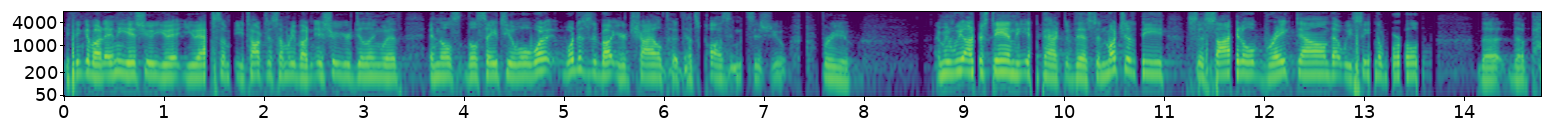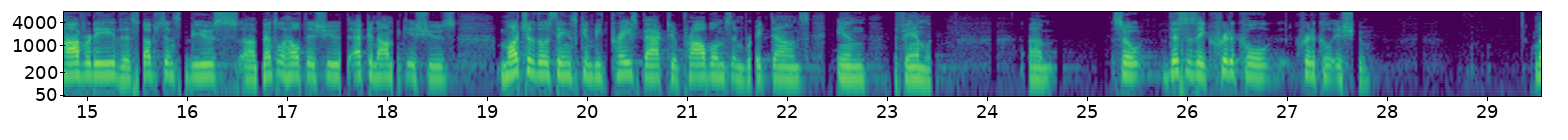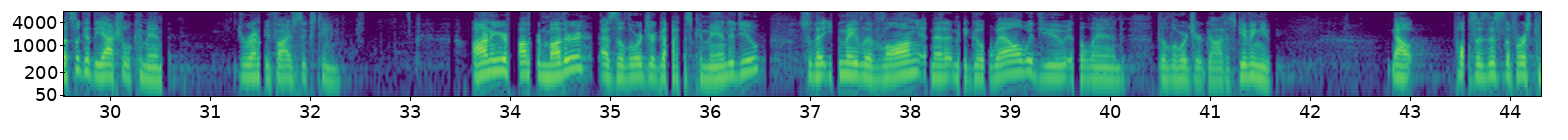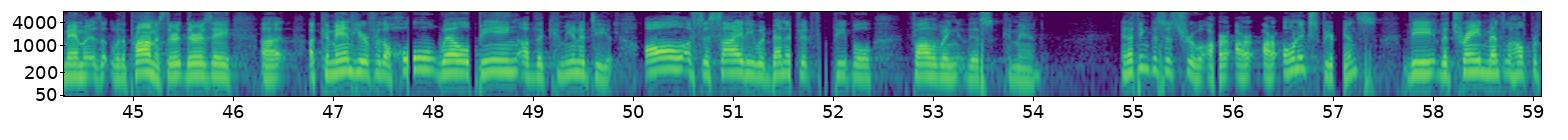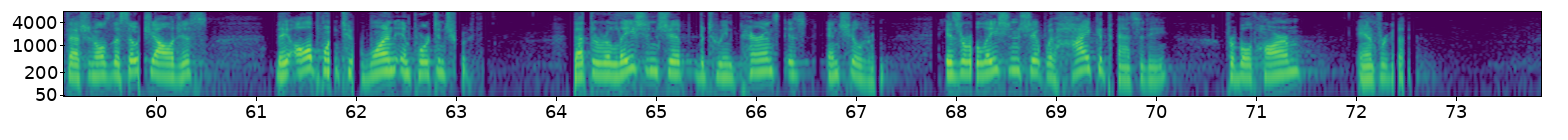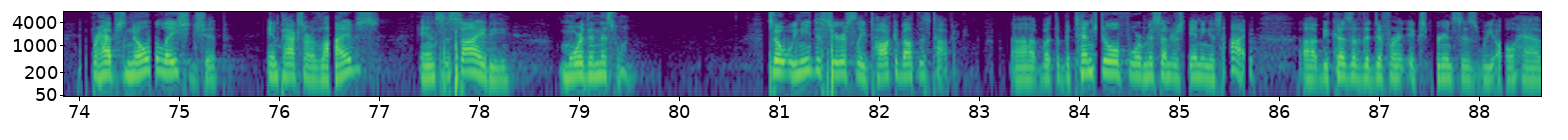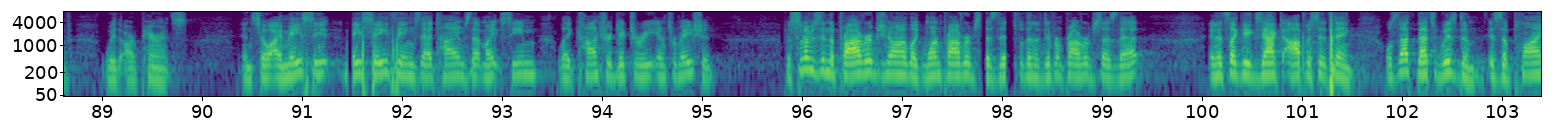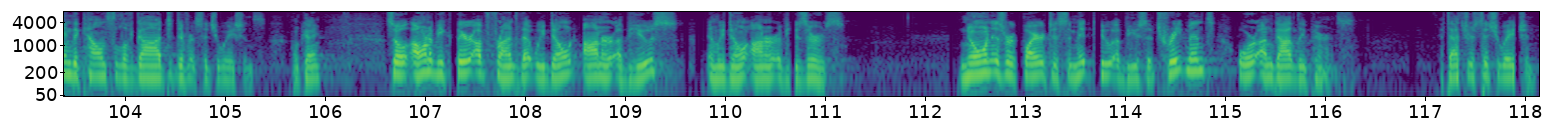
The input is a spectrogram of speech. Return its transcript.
You think about any issue, you, you, ask some, you talk to somebody about an issue you're dealing with, and they'll, they'll say to you, Well, what, what is it about your childhood that's causing this issue for you? I mean, we understand the impact of this. And much of the societal breakdown that we see in the world, the, the poverty, the substance abuse, uh, mental health issues, economic issues, much of those things can be traced back to problems and breakdowns in the family. Um, so, this is a critical, critical issue. Let's look at the actual commandment. Deuteronomy 5:16. Honor your father and mother as the Lord your God has commanded you, so that you may live long and that it may go well with you in the land the Lord your God is giving you. Now, Paul says this is the first commandment with a promise. There, there is a, uh, a command here for the whole well being of the community. All of society would benefit from people following this command. And I think this is true. Our, our, our own experience the, the trained mental health professionals, the sociologists, they all point to one important truth that the relationship between parents is, and children is a relationship with high capacity for both harm and for good. Perhaps no relationship impacts our lives and society more than this one. So we need to seriously talk about this topic, uh, but the potential for misunderstanding is high uh, because of the different experiences we all have with our parents. And so I may say, may say things at times that might seem like contradictory information. But sometimes in the Proverbs, you know how like one proverb says this, but then a different proverb says that? And it's like the exact opposite thing. Well, that, that's wisdom, is applying the counsel of God to different situations. Okay? So I want to be clear up front that we don't honor abuse and we don't honor abusers. No one is required to submit to abusive treatment or ungodly parents. If that's your situation,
